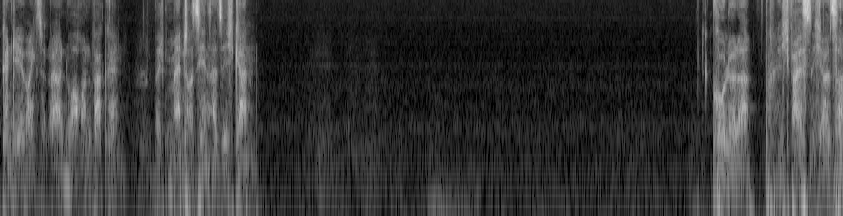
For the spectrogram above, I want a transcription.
Könnt ihr übrigens mit euren Ohren wackeln. Würde mich mehr interessieren, als ich kann. Cool, oder? Ich weiß nicht, also.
